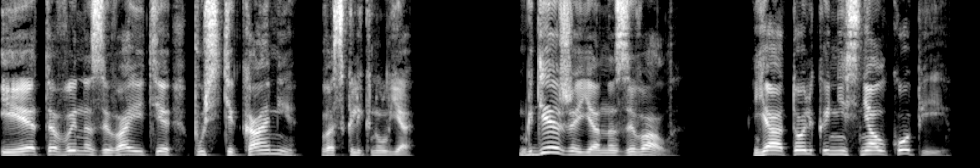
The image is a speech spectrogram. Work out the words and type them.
«И это вы называете пустяками?» — воскликнул я. «Где же я называл? Я только не снял копии».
